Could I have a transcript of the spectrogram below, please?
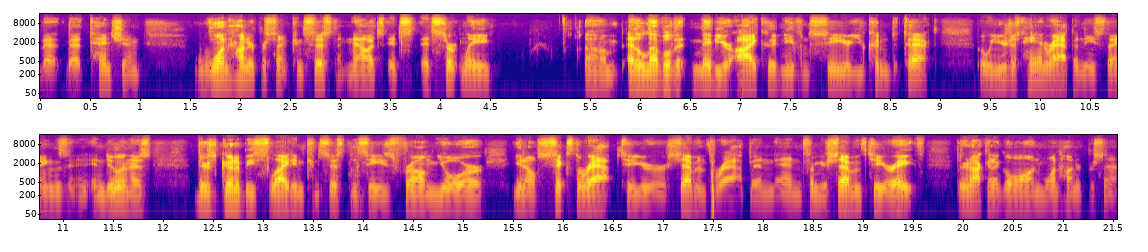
that that tension 100% consistent. Now it's it's it's certainly um, at a level that maybe your eye couldn't even see or you couldn't detect. But when you're just hand wrapping these things and, and doing this, there's going to be slight inconsistencies from your you know sixth wrap to your seventh wrap and and from your seventh to your eighth they're not going to go on 100%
